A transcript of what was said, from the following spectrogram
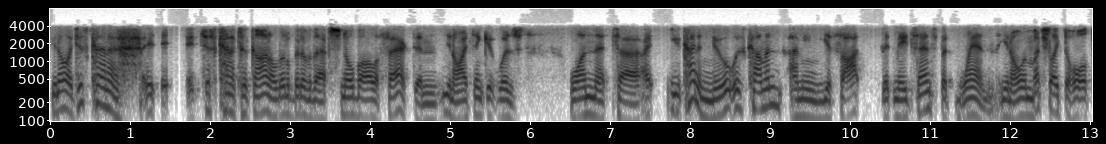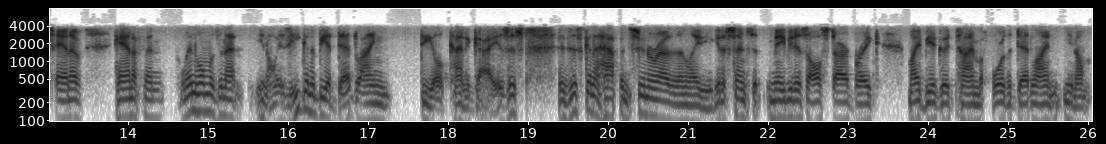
you know, it just kind of it, it it just kind of took on a little bit of that snowball effect, and you know, I think it was one that uh, I, you kind of knew it was coming. I mean, you thought it made sense, but when? You know, and much like the whole Tanev, Hanifin, Lindholm was in that. You know, is he going to be a deadline deal kind of guy? Is this is this going to happen sooner rather than later? You get a sense that maybe this All Star break might be a good time before the deadline. You know,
